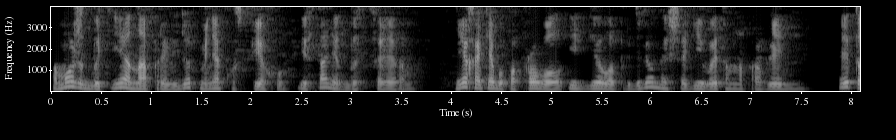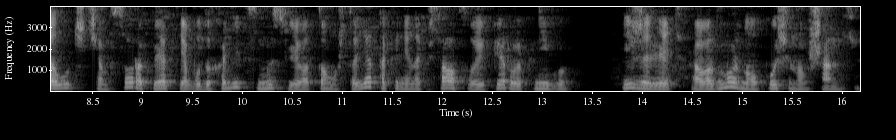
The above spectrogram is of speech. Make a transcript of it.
А может быть и она приведет меня к успеху и станет бестселлером. Я хотя бы попробовал и сделал определенные шаги в этом направлении. Это лучше, чем в 40 лет я буду ходить с мыслью о том, что я так и не написал свою первую книгу. И жалеть о возможно упущенном шансе.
